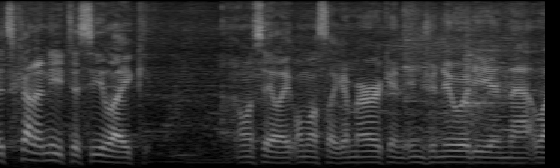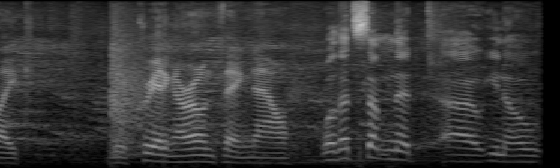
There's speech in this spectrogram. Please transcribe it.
it's kind of neat to see like I want to say like almost like American ingenuity in that like we're creating our own thing now. Well, that's something that, uh, you know,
